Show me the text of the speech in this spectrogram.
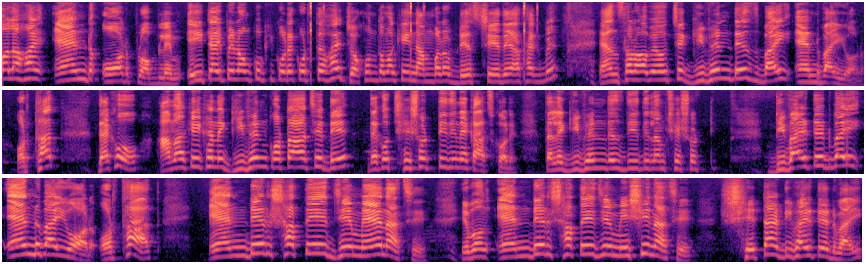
বলা হয় অ্যান্ড অর প্রবলেম এই টাইপের অঙ্ক কি করে করতে হয়? যখন তোমাকে এই নাম্বার অফ ডেজ চেয়ে দেওয়া থাকবে অ্যান্সার হবে হচ্ছে given days by and by or অর্থাৎ, দেখো, আমাকে এখানে গিভেন কটা আছে ডে দেখো, ছেষট্টি দিনে কাজ করে। তাহলে গিভেন ডেজ দিয়ে দিলাম ছেষট্টি। Divided by and by or অর্থাৎ অ্যান্ডের সাথে যে ম্যান আছে এবং অ্যান্ডের সাথে যে মেশিন আছে, সেটা ডিভাইডেড বাই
